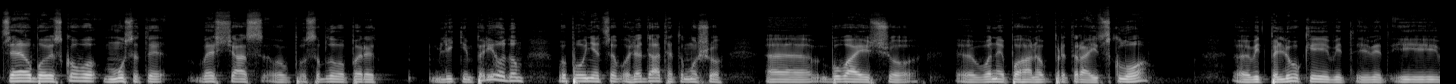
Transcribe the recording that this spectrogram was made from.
Це обов'язково мусите весь час, особливо перед літнім періодом, ви повинні це оглядати, тому що е, буває, що е, вони погано притирають скло від пилюки, від, від і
